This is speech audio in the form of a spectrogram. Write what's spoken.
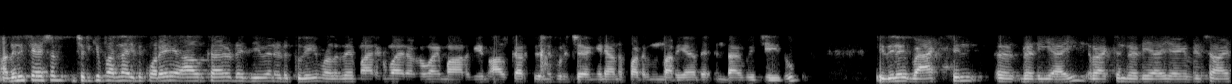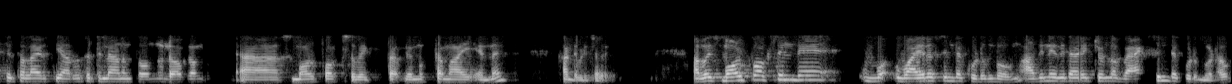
അതിനുശേഷം ചുരുക്കി പറഞ്ഞാൽ ഇത് കുറെ ആൾക്കാരുടെ ജീവൻ എടുക്കുകയും വളരെ മാരകമായ രോഗമായി മാറുകയും ആൾക്കാർക്ക് ഇതിനെക്കുറിച്ച് എങ്ങനെയാണ് പഠനം അറിയാതെ ഉണ്ടാവുകയും ചെയ്തു. ഇതിന് വാക്സിൻ റെഡിയായി. വാക്സിൻ റെഡിയായി ഏകദേശം ആയിരത്തി തൊള്ളായിരത്തി അറുപത്തെട്ടിലാണെന്ന് തോന്നുന്നു ലോകം സ്മോൾ പോക്സ് വിമുക്തമായി എന്ന് കണ്ടുപിടിച്ചത്. അപ്പോൾ സ്മോൾ പോക്സിന്റെ വൈറസിന്റെ കുടുംബവും അതിനെതിരായിട്ടുള്ള വാക്സിന്റെ കുടുംബവും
